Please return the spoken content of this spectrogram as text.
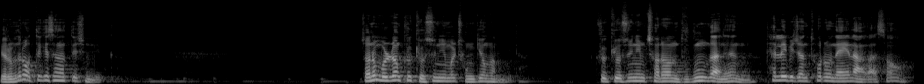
여러분들 어떻게 생각되십니까? 저는 물론 그 교수님을 존경합니다. 그 교수님처럼 누군가는 텔레비전 토론회에 나가서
